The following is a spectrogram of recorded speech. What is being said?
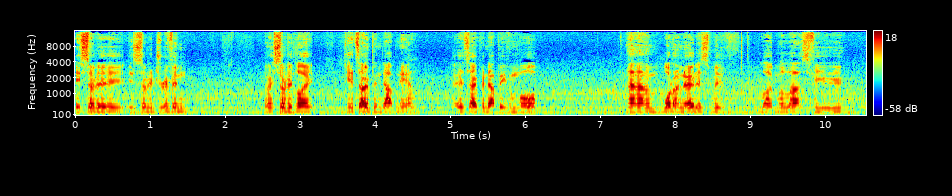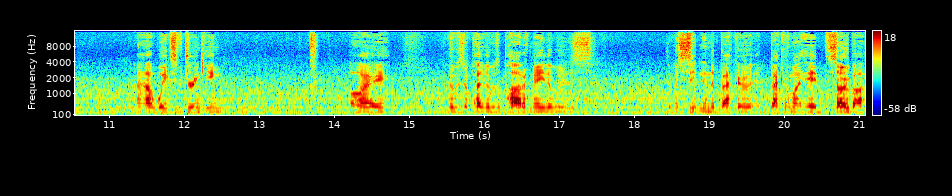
is sort of is sort of driven or sort of like it's opened up now it's opened up even more um, what I noticed with like my last few uh, weeks of drinking I there was a there was a part of me that was that was sitting in the back of back of my head sober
